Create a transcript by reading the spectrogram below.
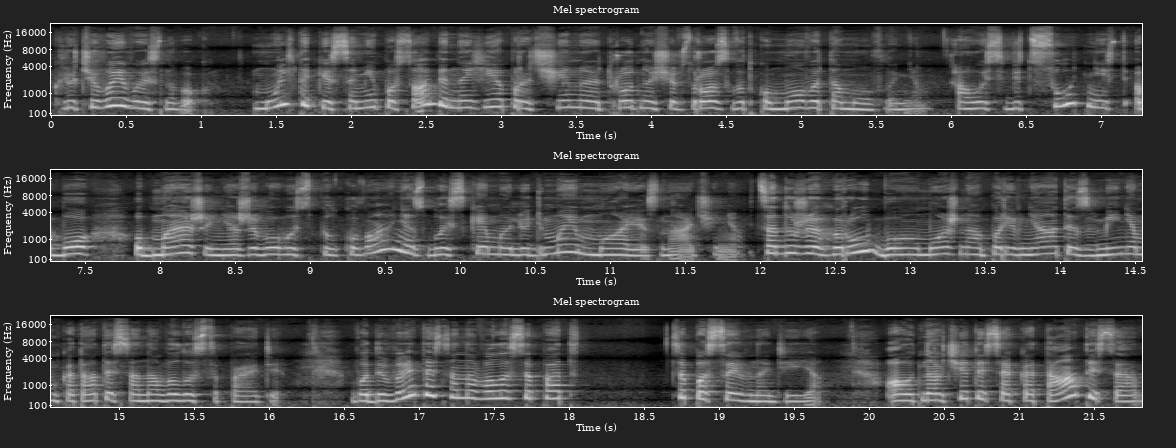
ключовий висновок. Мультики самі по собі не є причиною труднощів з розвитком мови та мовлення, а ось відсутність або обмеження живого спілкування з близькими людьми має значення. Це дуже грубо можна порівняти з вмінням кататися на велосипеді, бо дивитися на велосипед це пасивна дія. А от навчитися кататися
